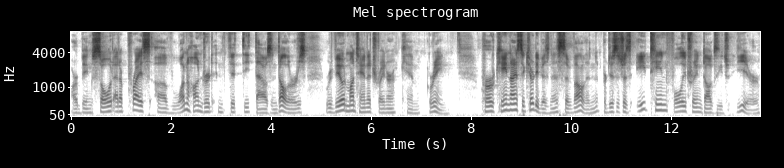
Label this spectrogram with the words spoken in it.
are being sold at a price of $150,000, revealed Montana trainer Kim Green. Her canine security business, Svalinn, produces just 18 fully trained dogs each year,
